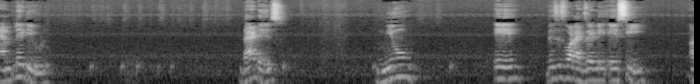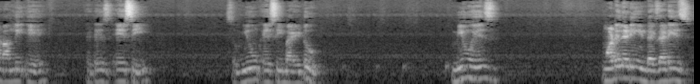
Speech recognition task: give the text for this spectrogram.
amplitude that is mu a this is what exactly AC not only A it is AC so mu AC by 2 mu is modulating index that is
